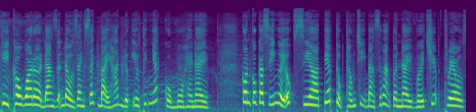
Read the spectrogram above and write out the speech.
thì Cold Water đang dẫn đầu danh sách bài hát được yêu thích nhất của mùa hè này. Còn cô ca sĩ người Úc Sia tiếp tục thống trị bảng xếp hạng tuần này với Chip Thrills.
